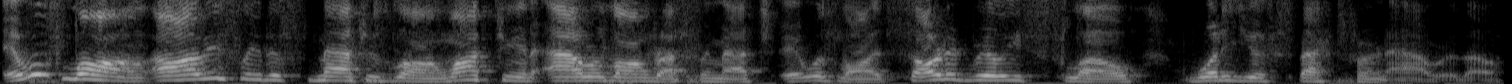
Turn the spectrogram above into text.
it was long. Obviously, this match was long. Watching an hour-long wrestling match, it was long. It started really slow. What do you expect for an hour, though?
